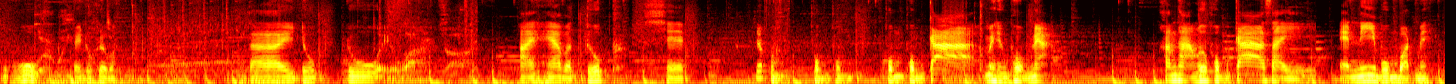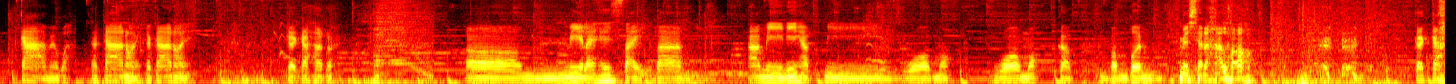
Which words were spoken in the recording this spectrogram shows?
โอ้โหได้ดุบด้วยวะได้ดุบด้วยวะ I have a dup เช็คเดี๋ยวผมผมผมผมผมกล้าไม่ถึงผมเนี่ยคำถามคือผมกล้าใส่แอนนี่บูมบอทไหมกล้าไหมวะถ้ากล้าหน่อยถ้ากล้าหน่อยกล้ากล้าหน่อยเอ่อมีอะไรให้ใส่บ้างอ่ามีนี่ครับมีวอร์ม็อกวอร์ม็อกกับบัมเบิลไม่ชนะหรอกกล้าก้า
